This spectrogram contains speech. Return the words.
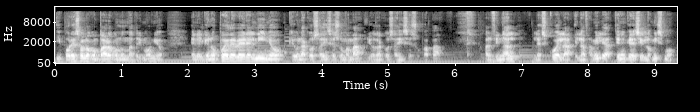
Y por eso lo comparo con un matrimonio, en el que no puede ver el niño que una cosa dice su mamá y otra cosa dice su papá. Al final, la escuela y la familia tienen que decir lo mismo.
